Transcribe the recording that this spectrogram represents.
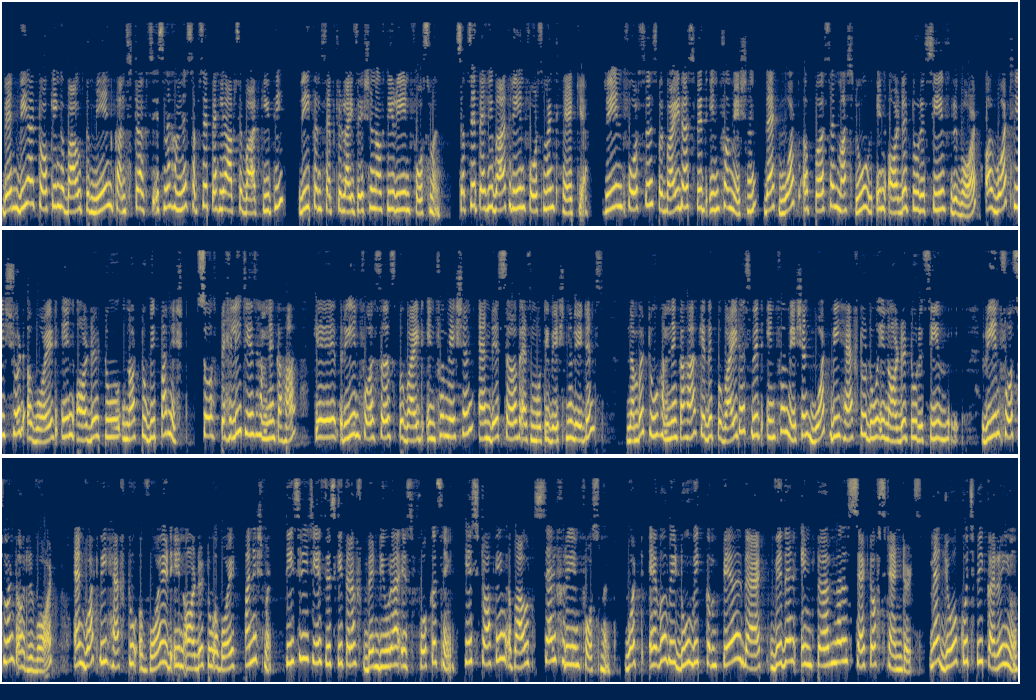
when we are talking about main concert اس میں ہم نے سب سے پہلے آپ سے بات کی تھی ریکنسپچلائزیشن آف دی ری اینفورسمنٹ سب سے پہلی بات ری اینفورسمنٹ ہے کیا reinforce provide us with information that what a person must do ordered اور they provide us with information what we have to do order reinforcement اور reward and what we have to avoid in order to avoid punishment تیسری چیز جس کی طرف Bandura is focusing talking about self reinforcement whatever we do we compare that with an internal set of standard میں جو کچھ بھی کر رہی ہوں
